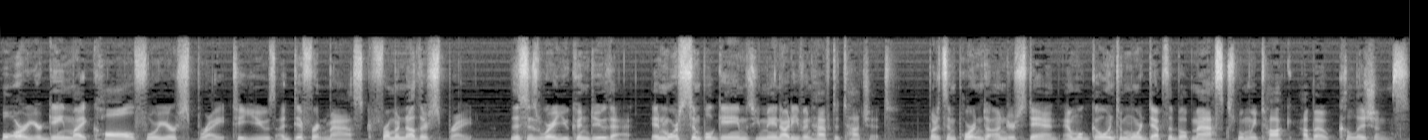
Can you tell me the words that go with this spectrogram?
Or your game might call for your sprite to use a different mask from another sprite. This is where you can do that. In more simple games, you may not even have to touch it. But it's important to understand, and we'll go into more depth about masks when we talk about collisions.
